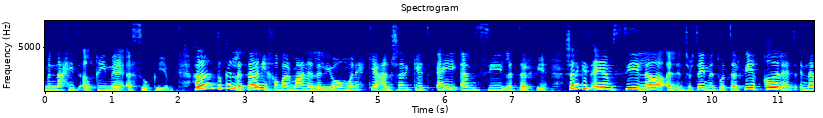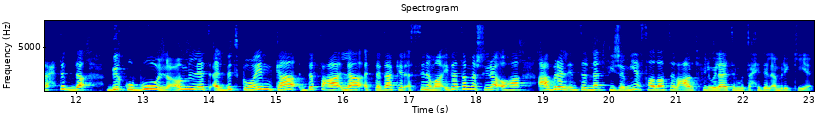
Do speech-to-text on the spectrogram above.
من ناحية القيمة السوقية. خلينا ننتقل لثاني خبر معنا لليوم ونحكي عن شركة AMC للترفيه. شركة AMC للإنترتينمنت والترفيه قالت إنها رح تبدأ بقبول عملة البيتكوين كدفعة للتذاكر السينما. إذا تم شراؤها عبر الإنترنت في جميع صالات العرض في الولايات المتحدة الأمريكية.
